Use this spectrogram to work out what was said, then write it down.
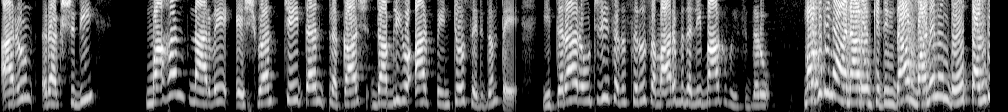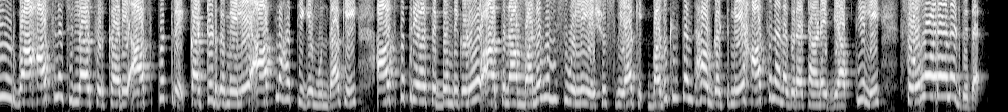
Arun, ರಕ್ಷದಿ, ಮಹಂತ್ ನಾರ್ವೆ, ಯಶವಂತ್, ಚೇತನ್, ಪ್ರಕಾಶ್, ಡಬ್ಲ್ಯೂಆರ್ ಪಿಂಟೋ ಸೇರಿದಂತೆ ಇತರ ರೋಟರಿ ಸದಸ್ಯರು ಸಮಾರಂಭದಲ್ಲಿ ಭಾಗವಹಿಸಿದ್ದರು. ಮಗುವಿನ ಅನಾರೋಗ್ಯದಿಂದ ಮನನೊಂದು ತಂದೆಯೋರ್ವ ಹಾಸನ ಜಿಲ್ಲಾ ಸರ್ಕಾರಿ ಆಸ್ಪತ್ರೆ ಕಟ್ಟಡದ ಮೇಲೆ ಆತ್ಮಹತ್ಯೆಗೆ ಮುಂದಾಗಿ ಆಸ್ಪತ್ರೆಯ ಸಿಬ್ಬಂದಿಗಳು ಆತನ ಮನವೊಲಿಸುವಲ್ಲಿ ಯಶಸ್ವಿಯಾಗಿ ಬದುಕಿಸಿದಂತಹ ಘಟನೆ ಹಾಸನ ನಗರ ಠಾಣೆ ವ್ಯಾಪ್ತಿಯಲ್ಲಿ ಸೋಮವಾರ ನಡೆದಿದೆ.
